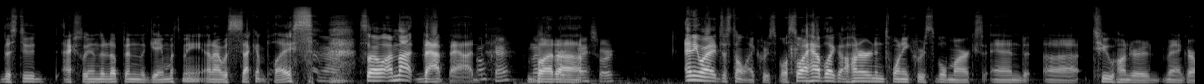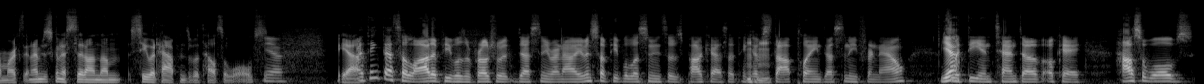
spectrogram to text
this dude actually ended up in the game with me, and I was second place. Yeah. so I'm not that bad. Okay, nice but work, uh, nice work. Anyway, I just don't like Crucible. So I have like 120 Crucible marks and uh, 200 Vanguard marks, and I'm just gonna sit on them, see what happens with House of Wolves. Yeah. Yeah. I think that's a lot of people's approach with Destiny right now. Even some people listening to this podcast, I think, have stopped playing Destiny for now. Mm-hmm. Yeah. With the intent of, okay, House of Wolves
